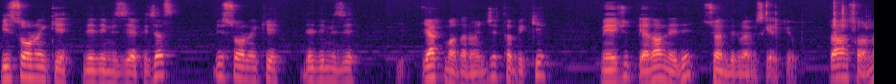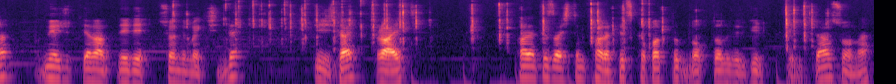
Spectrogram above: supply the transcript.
bir sonraki LED'imizi yakacağız. Bir sonraki LED'imizi yakmadan önce tabii ki mevcut yanan LED'i söndürmemiz gerekiyor. Daha sonra mevcut yanan LED'i söndürmek için de dijital write parantez açtım, parantez kapattım, noktalı virgül dedikten sonra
